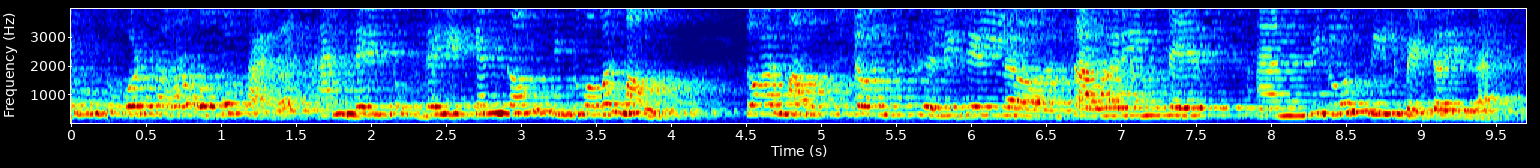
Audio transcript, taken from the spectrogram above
move towards our esophagus and then, to, then it can come into our mouth. So our mouth turns a little uh, souring taste and we don't feel better in that.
